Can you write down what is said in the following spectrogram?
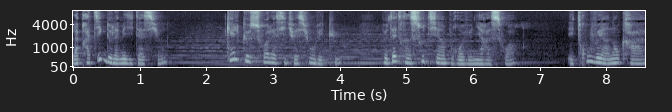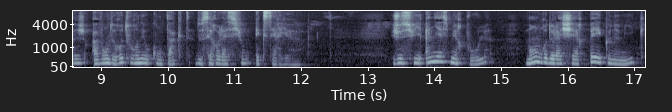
La pratique de la méditation, quelle que soit la situation vécue, peut être un soutien pour revenir à soi et trouver un ancrage avant de retourner au contact de ses relations extérieures. Je suis Agnès Murpoul, membre de la chaire Paix économique,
